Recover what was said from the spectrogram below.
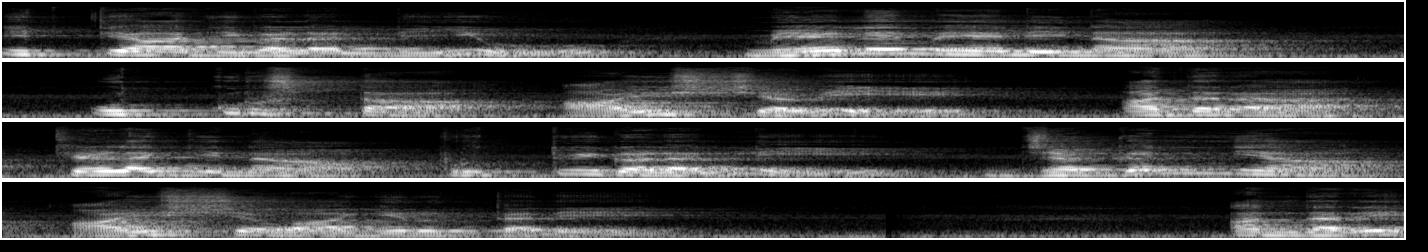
ಇತ್ಯಾದಿಗಳಲ್ಲಿಯೂ ಮೇಲೆ ಮೇಲಿನ ಉತ್ಕೃಷ್ಟ ಆಯುಷ್ಯವೇ ಅದರ ಕೆಳಗಿನ ಪೃಥ್ವಿಗಳಲ್ಲಿ ಜಗನ್ಯ ಆಯುಷ್ಯವಾಗಿರುತ್ತದೆ. ಅಂದರೆ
